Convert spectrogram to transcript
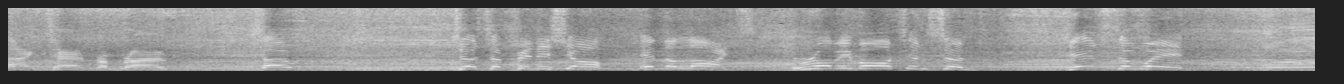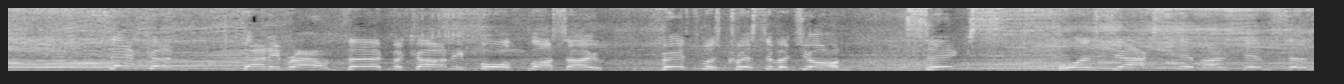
Act 10 from Brode. So, just to finish off in the lights, Robbie Mortensen gets the win. Danny Brown. Third, McCartney. Fourth, Bosso. Fifth was Christopher John. Sixth was Jack Stimo Simpson.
